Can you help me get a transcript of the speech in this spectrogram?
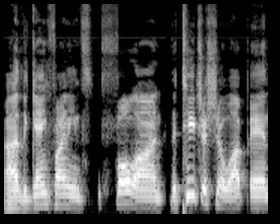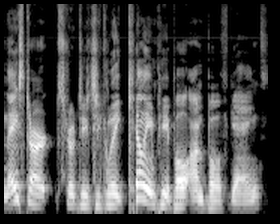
Uh, the gang fighting's full on. The teachers show up and they start strategically killing people on both gangs.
